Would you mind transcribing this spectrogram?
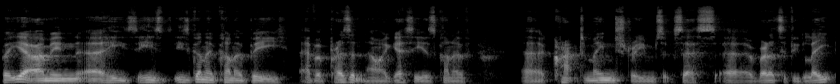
But yeah, I mean, uh, he's he's he's going to kind of be ever present now. I guess he has kind of uh, cracked mainstream success uh, relatively late.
